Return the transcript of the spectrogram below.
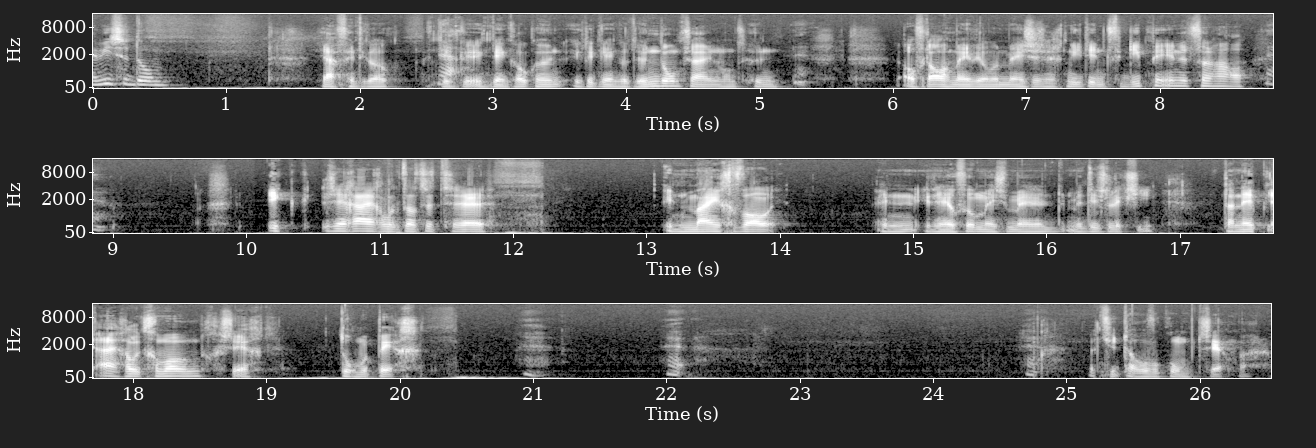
En wie is er dom? Ja, vind ik ook. Ik, ik, denk ook hun, ik denk dat hun dom zijn, want hun, over het algemeen willen mensen zich niet in verdiepen in het verhaal. Ja. Ik zeg eigenlijk dat het uh, in mijn geval en in heel veel mensen met, met dyslexie, dan heb je eigenlijk gewoon gezegd domme pech. Ja. Ja. Dat je het overkomt, zeg maar.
